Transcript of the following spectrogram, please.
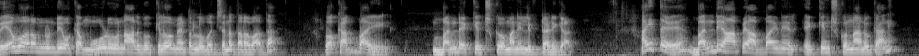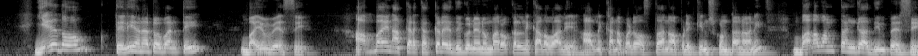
భీమవరం నుండి ఒక మూడు నాలుగు కిలోమీటర్లు వచ్చిన తర్వాత ఒక అబ్బాయి బండి ఎక్కించుకోమని లిఫ్ట్ అడిగాడు. అయితే బండి ఆపే అబ్బాయిని ఎక్కించుకున్నాను కానీ ఏదో తెలియనటువంటి భయం వేసి అబ్బాయిని అక్కడికక్కడే దిగు నేను మరొకరిని కలవాలి వాళ్ళని కనపడి వస్తాను అప్పుడు ఎక్కించుకుంటాను అని బలవంతంగా దింపేసి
